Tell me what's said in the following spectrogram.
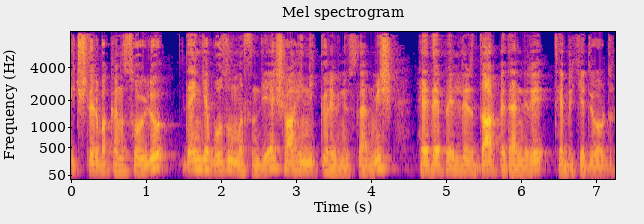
İçişleri Bakanı Soylu denge bozulmasın diye şahinlik görevini üstlenmiş HDP'lileri darp edenleri tebrik ediyordu.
